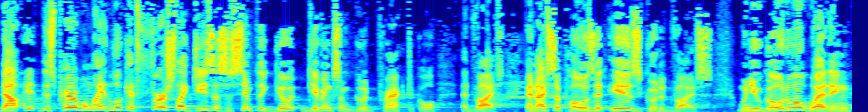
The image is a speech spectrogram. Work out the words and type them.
Now, it, this parable might look at first like Jesus is simply good, giving some good practical advice. And I suppose it is good advice. When you go to a wedding,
